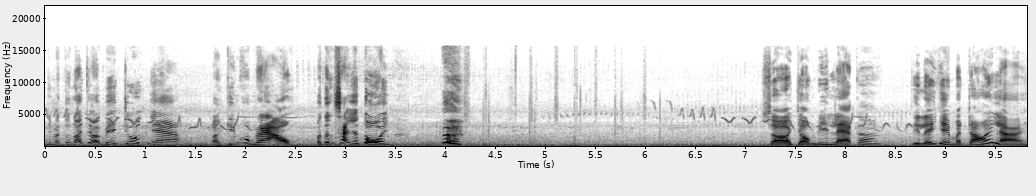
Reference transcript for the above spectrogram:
Nhưng mà tôi nói cho bà biết trước nha Bà kiếm không ra ổng Bà tính sai với tôi Sợ chồng đi lạc á Thì lấy dây mà trói lại.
